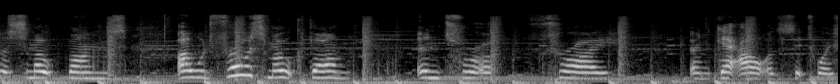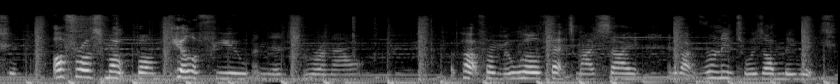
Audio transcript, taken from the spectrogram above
to smoke bombs, I would throw a smoke bomb and try, try and get out of the situation. I'll throw a smoke bomb, kill a few, and then run out. Apart from it will affect my sight, and I might run into a zombie which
